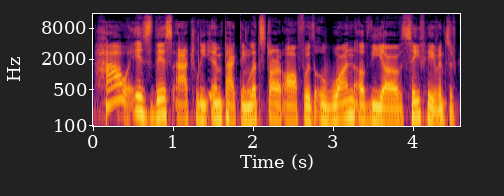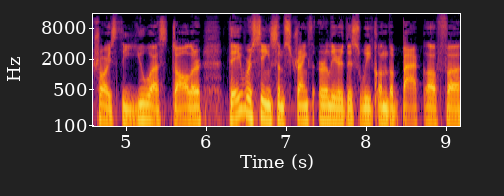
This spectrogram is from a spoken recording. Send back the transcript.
how is this actually impacting? Let's start off with one of the uh, safe havens of choice, the US dollar. They were seeing some strength earlier this week on the back of, uh,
